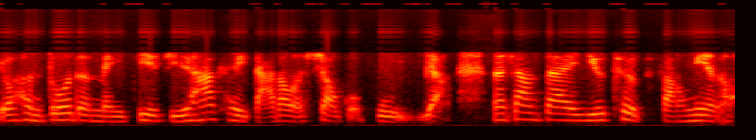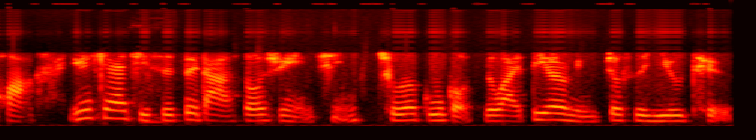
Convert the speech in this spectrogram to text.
有很多的媒介，其实它可以达到的效果不一样。那像在 YouTube 方面的话，因为现在其实最大的搜寻引擎除了 Google 之外，第二名就是 YouTube。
